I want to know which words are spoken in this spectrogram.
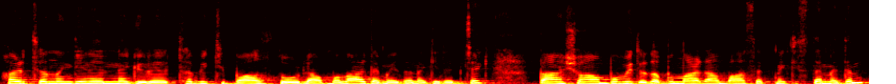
haritanın geneline göre tabii ki bazı zorlanmalar da meydana gelebilecek. Ben şu an bu videoda bunlardan bahsetmek istemedim.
